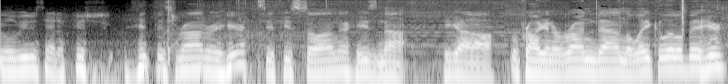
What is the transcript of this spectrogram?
well we just had a fish hit this rod right here. See if he's still on there. He's not. He got off. We're probably gonna run down the lake a little bit here.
